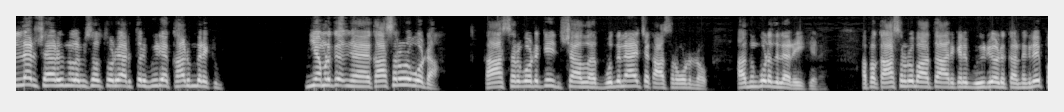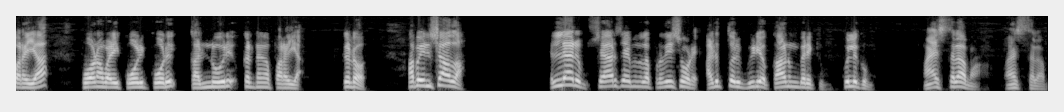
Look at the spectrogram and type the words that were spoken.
എല്ലാവരും ഷെയർ ചെയ്യുന്നുള്ള വിശ്വാസത്തോടെ അടുത്തൊരു വീഡിയോ കാണുമ്പോഴേക്കും ഇനി നമ്മൾ കാസർഗോഡ് പോട്ടാ. കാസർഗോഡേക്ക് ഇൻഷാല്ല ബുധനാഴ്ച കാസർഗോഡ് ഉണ്ടാവും. അതും കൂടെ ഇതിൽ അറിയിക്കുകയാണ് അപ്പൊ കാസർഗോഡ് ഭാഗത്ത് ആർക്കെങ്കിലും വീഡിയോ എടുക്കുകയാണെങ്കിൽ പറയാ പോണ വഴി കോഴിക്കോട് കണ്ണൂർ ഒക്കെ ഉണ്ടെങ്കിൽ പറയാ. കേട്ടോ? അപ്പൊ ഇൻഷാല്ല എല്ലാവരും ഷെയർ ചെയ്യുമെന്നുള്ള പ്രതീക്ഷയോടെ അടുത്തൊരു വീഡിയോ കാണുമ്പോഴേക്കും കുലുക്കും മയസ്സലാമ മയസ്സലാം.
